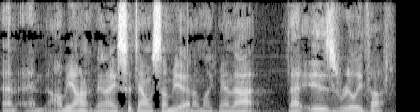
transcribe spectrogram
and and I'll be honest, man. I sit down with some of you, and I'm like, man, that that is really tough.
